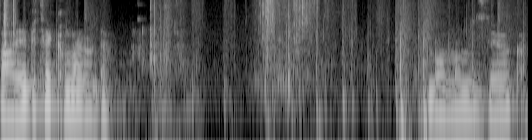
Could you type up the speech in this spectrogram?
Abi bir takım var orada. Bombamız da yok.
